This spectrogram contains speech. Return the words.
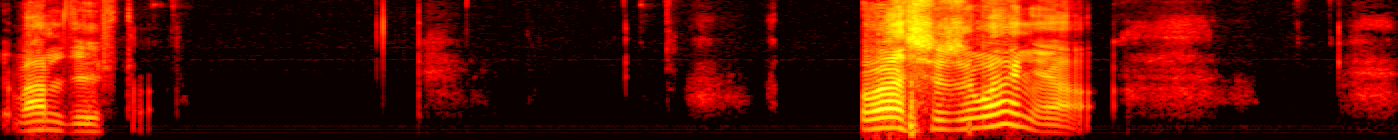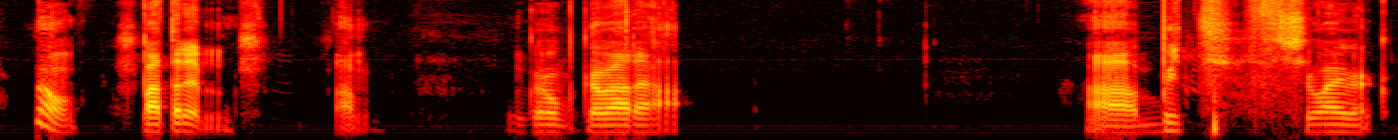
вам действовать. Ваши желания, ну, потребность, там, грубо говоря, э, быть с человеком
